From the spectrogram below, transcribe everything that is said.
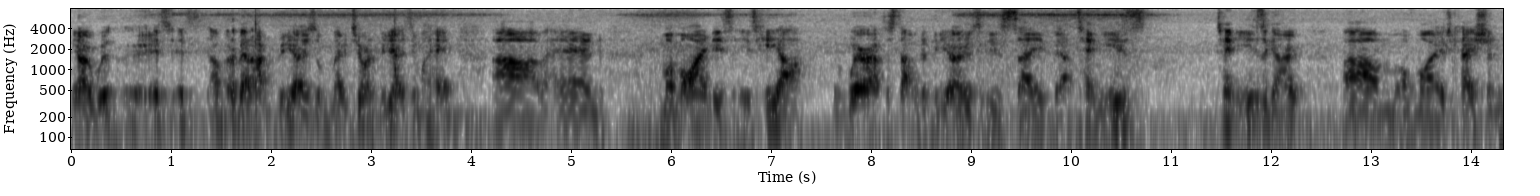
you know it's it's I've got about 100 videos or maybe 200 videos in my head, um, and my mind is is here. Where I have to start with the videos is say about 10 years 10 years ago um, of my education,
